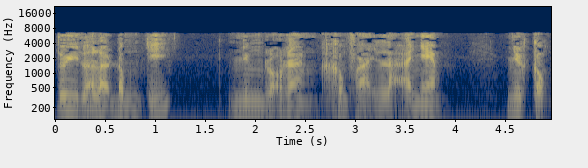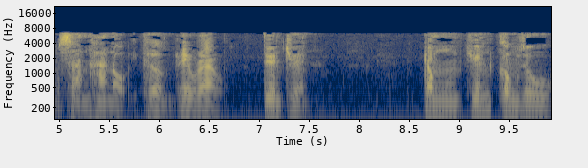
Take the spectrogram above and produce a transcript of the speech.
Tuy đã là đồng chí, nhưng rõ ràng không phải là anh em, như Cộng sản Hà Nội thường rêu rao, tuyên truyền. Trong chuyến công du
